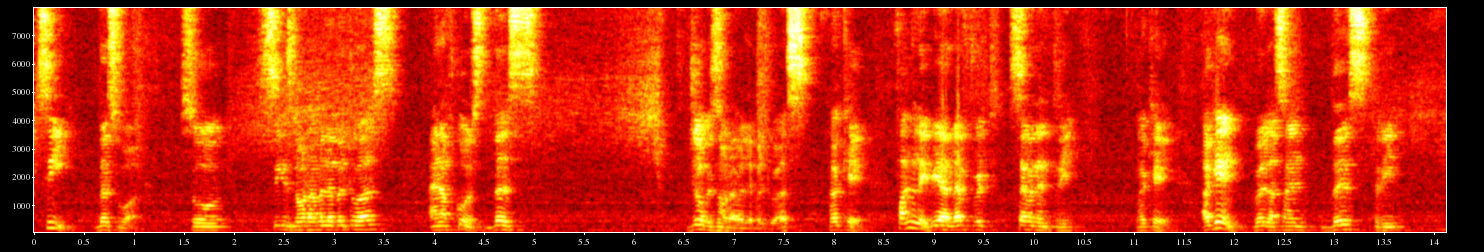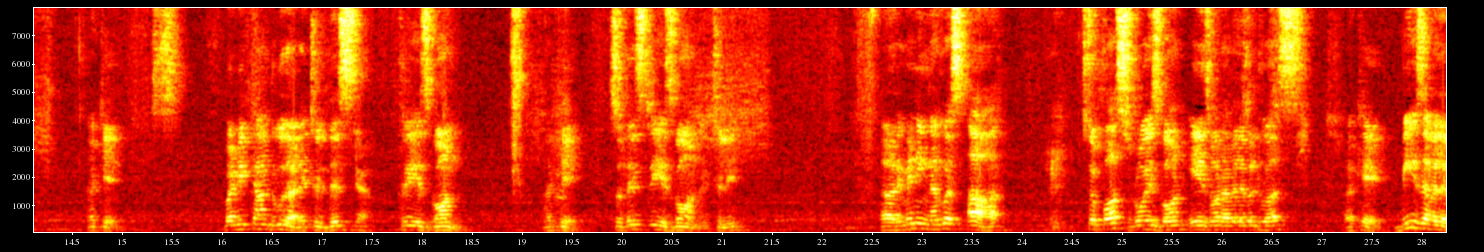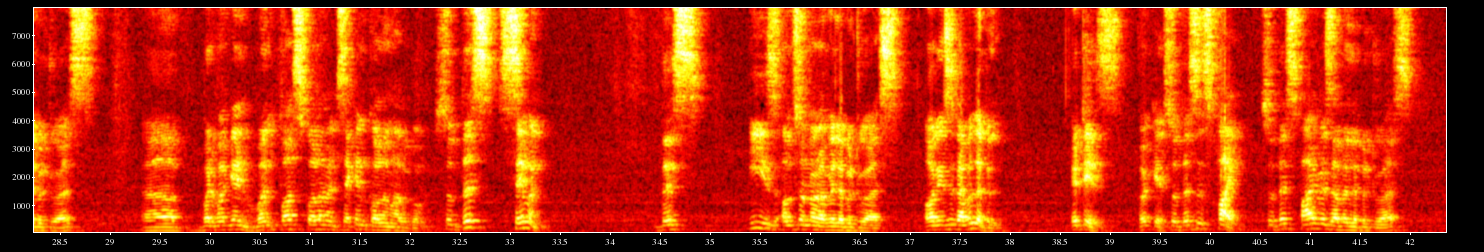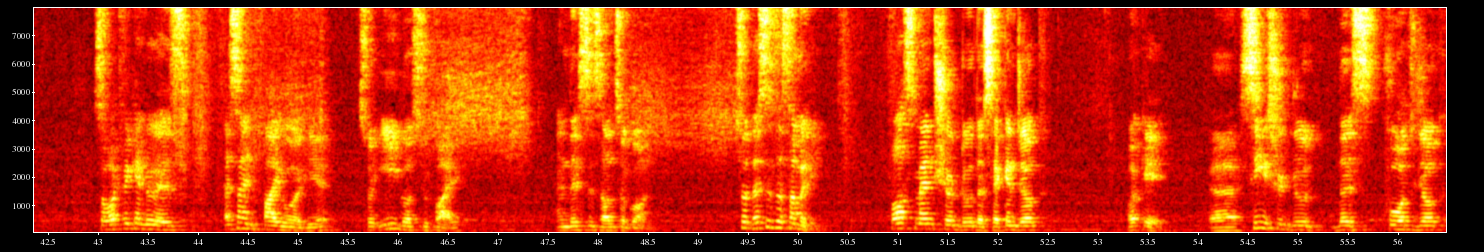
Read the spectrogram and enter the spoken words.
C this work. So C is not available to us and of course this job is not available to us. Okay, finally we are left with 7 and 3. Okay, again we'll assign this 3. Okay, but we can't do that actually. This Yeah. 3 is gone. Okay, so this 3 is gone actually. Uh, remaining numbers are so first row is gone, A is not available to us. Okay, B is available to us. Uh, but again, one first column and second column are gone. So this 7, this E is also not available to us. Or is it available? It is. Okay, so this is 5. So this 5 is available to us. So what we can do is assign 5 over here. So E goes to 5. And this is also gone. So this is the summary. First man should do the second job. Okay, uh, C should do this fourth job.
